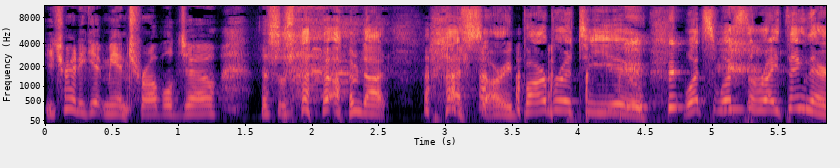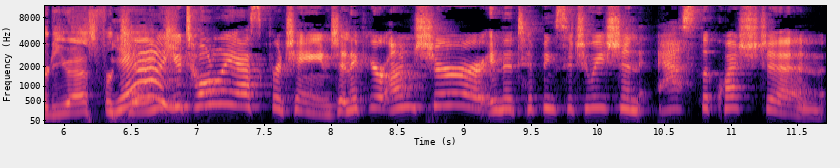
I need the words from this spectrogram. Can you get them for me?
You trying to get me in trouble, Joe? This is. I'm not. I'm sorry, Barbara. To you, what's what's the right thing there? Do you ask for change? yeah, change? you totally ask for change. And if you're unsure in a tipping situation, ask the question.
